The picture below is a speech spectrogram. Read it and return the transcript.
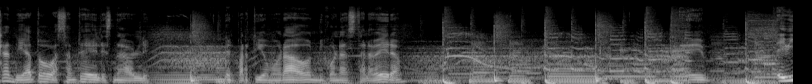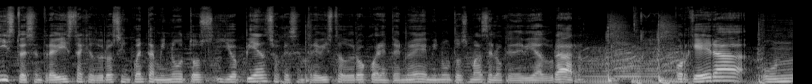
candidato bastante deleznable del Partido Morado, Nicolás Talavera. Eh, He visto esa entrevista que duró 50 minutos y yo pienso que esa entrevista duró 49 minutos más de lo que debía durar, porque era un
